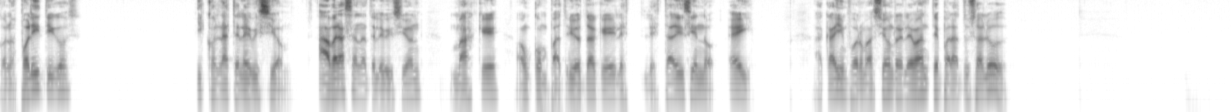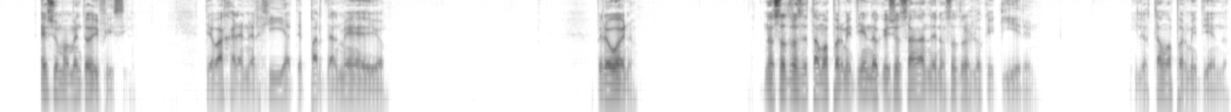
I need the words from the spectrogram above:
con los políticos y con la televisión. Abrazan la televisión más que a un compatriota que le, está diciendo, hey, acá hay información relevante para tu salud. Es un momento difícil. Te baja la energía, te parte al medio. Pero bueno, nosotros estamos permitiendo que ellos hagan de nosotros lo que quieren. Y lo estamos permitiendo.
